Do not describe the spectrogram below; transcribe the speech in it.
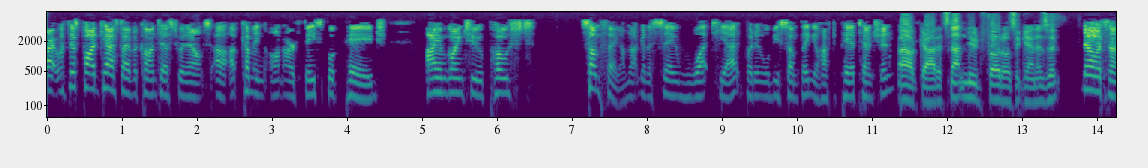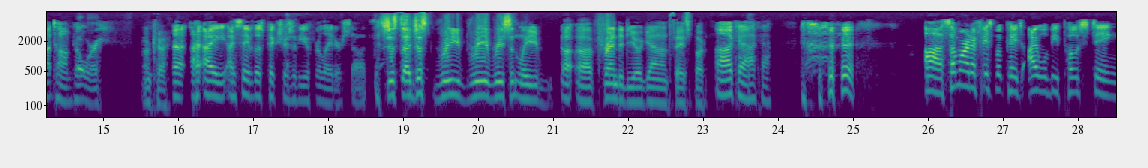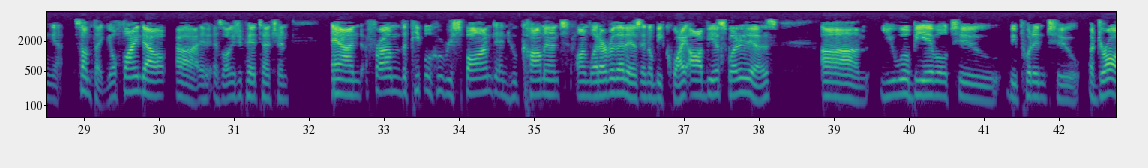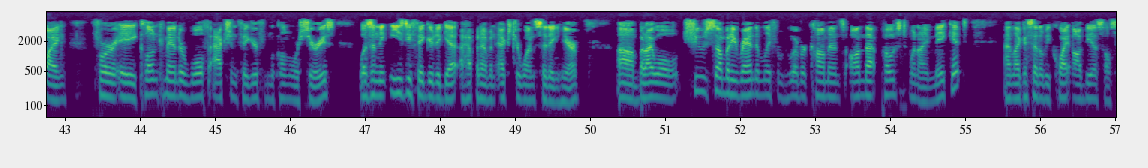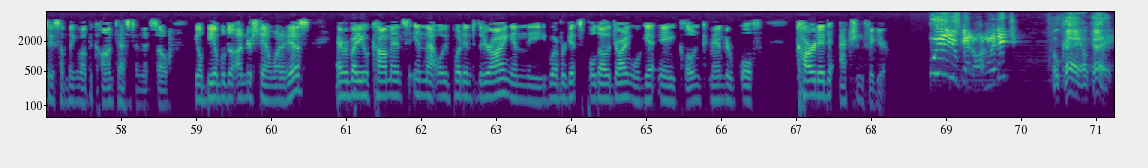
All right, with this podcast, I have a contest to announce uh, upcoming on our Facebook page. I am going to post something. I'm not going to say what yet, but it will be something. You'll have to pay attention. Oh God, it's not nude photos again, is it? No, it's not, Tom. Don't worry. Okay. Uh, I, I I saved those pictures of you for later, so it's It's just I just re re recently uh, uh, friended you again on Facebook. okay. Okay. uh, somewhere on our Facebook page, I will be posting something. You'll find out uh, as long as you pay attention. And from the people who respond and who comment on whatever that is, and it'll be quite obvious what it is, um, you will be able to be put into a drawing for a Clone Commander Wolf action figure from the Clone Wars series. Wasn't an easy figure to get. I happen to have an extra one sitting here. Um, but I will choose somebody randomly from whoever comments on that post when I make it. And like I said, it'll be quite obvious. I'll say something about the contest in it. So you'll be able to understand what it is. Everybody who comments in that will be put into the drawing, and the whoever gets pulled out of the drawing will get a Clone Commander Wolf carded action figure. Will you get on with it? Okay, okay.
